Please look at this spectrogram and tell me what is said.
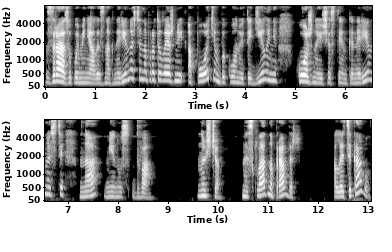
зразу поміняли знак нерівності на протилежний, а потім виконуйте ділення кожної частинки нерівності на мінус 2. Ну що, не складно, правда ж? Але цікаво.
